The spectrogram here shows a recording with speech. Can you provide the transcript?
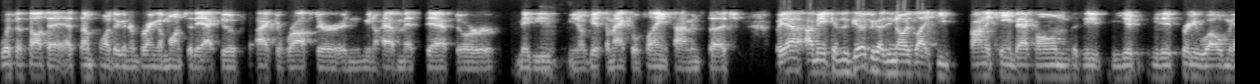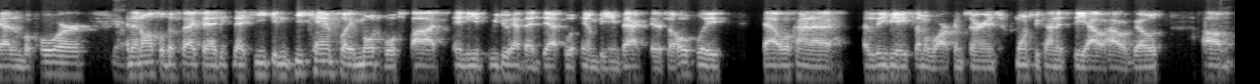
with the thought that at some point they're going to bring him onto the active active roster and you know have him at depth or maybe hmm. you know get some actual playing time and such. But yeah, I mean, because it's good because you know it's like he finally came back home because he he did, he did pretty well when we had him before, yeah. and then also the fact that that he can he can play multiple spots and he, we do have that depth with him being back there. So hopefully that will kind of alleviate some of our concerns once we kind of see how how it goes. Um,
